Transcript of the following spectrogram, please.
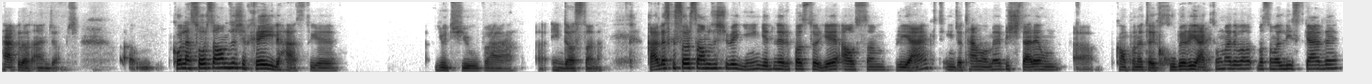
تغییرات انجام میشه. کلا سورس آموزش خیلی هست توی یوتیوب و این داستانه. قبل از که source آموزشی بگیم یه دونه repository awesome React اینجا تمام بیشتر اون component های خوب React اومده واسه ما لیست کرده.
